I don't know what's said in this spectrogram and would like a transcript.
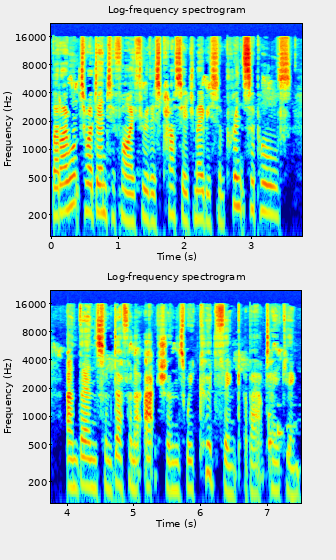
But I want to identify through this passage maybe some principles and then some definite actions we could think about taking.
